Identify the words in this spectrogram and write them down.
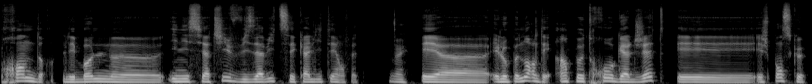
prendre les bonnes euh, initiatives vis-à-vis de ses qualités, en fait. Et, euh, et l'open world est un peu trop gadget, et, et je pense que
